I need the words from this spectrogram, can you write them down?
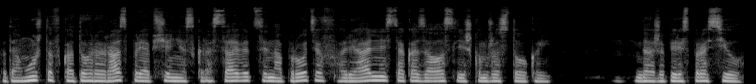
Потому что в который раз при общении с красавицей, напротив, реальность оказалась слишком жестокой. Даже переспросил.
